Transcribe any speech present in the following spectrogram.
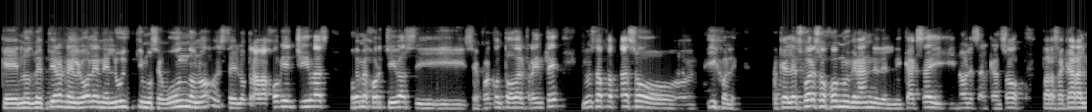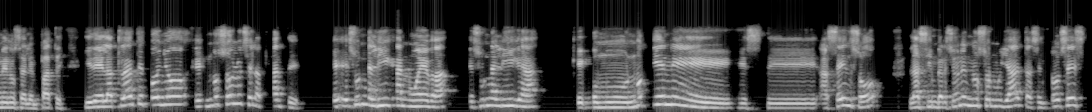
que nos metieron el gol en el último segundo, ¿no? Este, lo trabajó bien Chivas, fue mejor Chivas y, se fue con todo al frente. Y un zapatazo, híjole, porque el esfuerzo fue muy grande del Nicaxa y, no les alcanzó para sacar al menos el empate. Y del Atlante, Toño, eh, no solo es el Atlante, e, es una liga nueva, es una liga que como no tiene este ascenso, las inversiones no son muy altas, entonces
